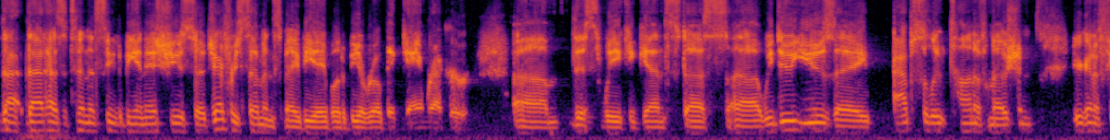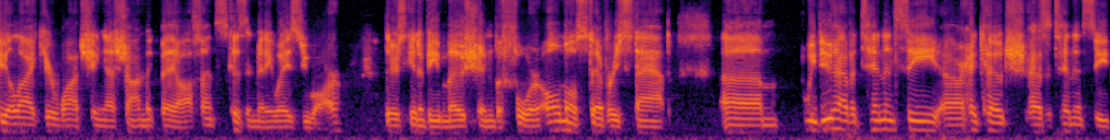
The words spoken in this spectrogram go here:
that that has a tendency to be an issue. So Jeffrey Simmons may be able to be a real big game wrecker um, this week against us. Uh, we do use a absolute ton of motion. You're going to feel like you're watching a Sean McVay offense because in many ways you are. There's going to be motion before almost every snap. Um, we do have a tendency, our head coach has a tendency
